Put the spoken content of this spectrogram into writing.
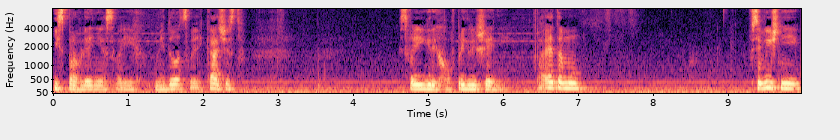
исправления своих медот, своих качеств, своих грехов, прегрешений. Поэтому Всевышний,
